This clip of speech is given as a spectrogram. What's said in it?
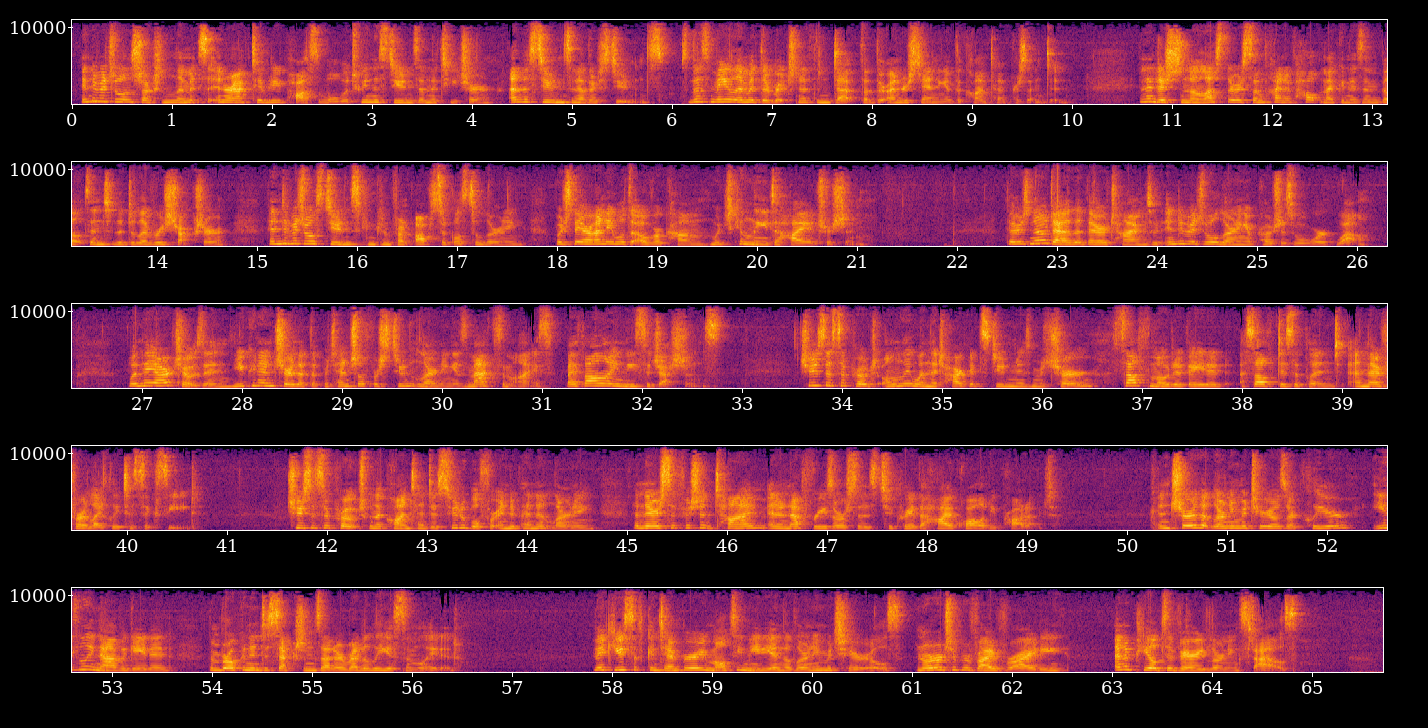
Individual instruction limits the interactivity possible between the students and the teacher, and the students and other students, so this may limit the richness and depth of their understanding of the content presented. In addition, unless there is some kind of help mechanism built into the delivery structure, individual students can confront obstacles to learning which they are unable to overcome, which can lead to high attrition. There is no doubt that there are times when individual learning approaches will work well, when they are chosen, you can ensure that the potential for student learning is maximized by following these suggestions. Choose this approach only when the target student is mature, self-motivated, self-disciplined, and therefore likely to succeed. Choose this approach when the content is suitable for independent learning and there is sufficient time and enough resources to create a high-quality product. Ensure that learning materials are clear, easily navigated, and broken into sections that are readily assimilated. Make use of contemporary multimedia in the learning materials in order to provide variety and appeal to varied learning styles.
